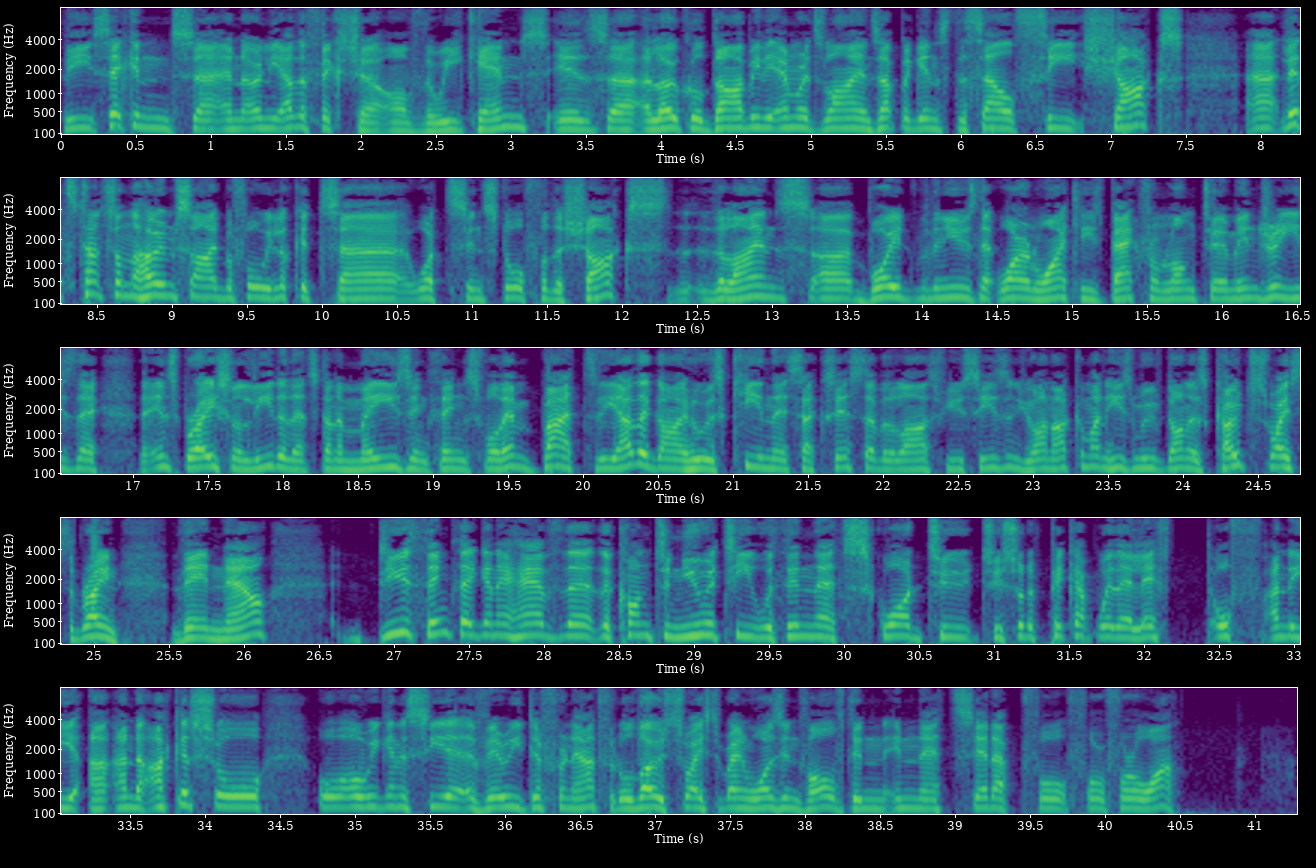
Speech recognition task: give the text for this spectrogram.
The second uh, and only other fixture of the weekend is uh, a local derby. The Emirates Lions up against the Cell C Sharks. Uh, let's touch on the home side before we look at uh, what's in store for the Sharks. The Lions, uh, buoyed with the news that Warren Whiteley's back from long-term injury. He's the, the inspirational leader that's done amazing things for them. But the other guy who was key in their success over the last few seasons, Johan Ackermann, he's moved on as coach. Swys de Bruin there now do you think they're going to have the, the continuity within that squad to, to sort of pick up where they left off under uh, under Akkers, or or are we going to see a, a very different outfit? Although Swys de Bruin was involved in, in that setup for, for, for a while.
